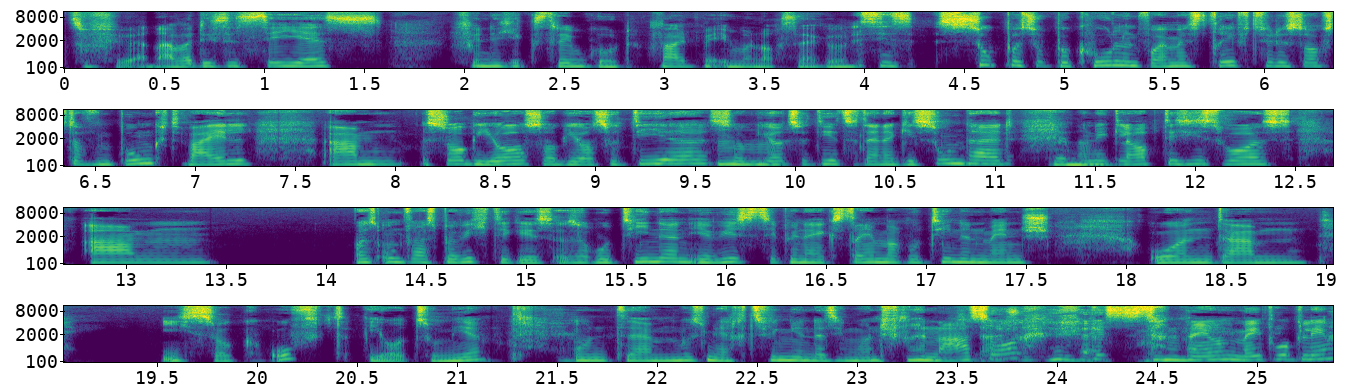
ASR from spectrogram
zu führen. Aber dieses CS finde ich extrem gut, gefällt mir immer noch sehr gut. Es ist super, super cool und vor allem es trifft, wie du sagst, auf den Punkt, weil ähm, sag ja, sag ja zu dir, sag mhm. ja zu dir, zu deiner Gesundheit. Genau. Und ich glaube, das ist was, ähm, was unfassbar wichtig ist. Also Routinen, ihr wisst, ich bin ein extremer Routinenmensch und ähm, ich sag oft ja zu mir und ähm, muss mich auch zwingen, dass ich manchmal nein sage. Das ist dann mein, mein Problem.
